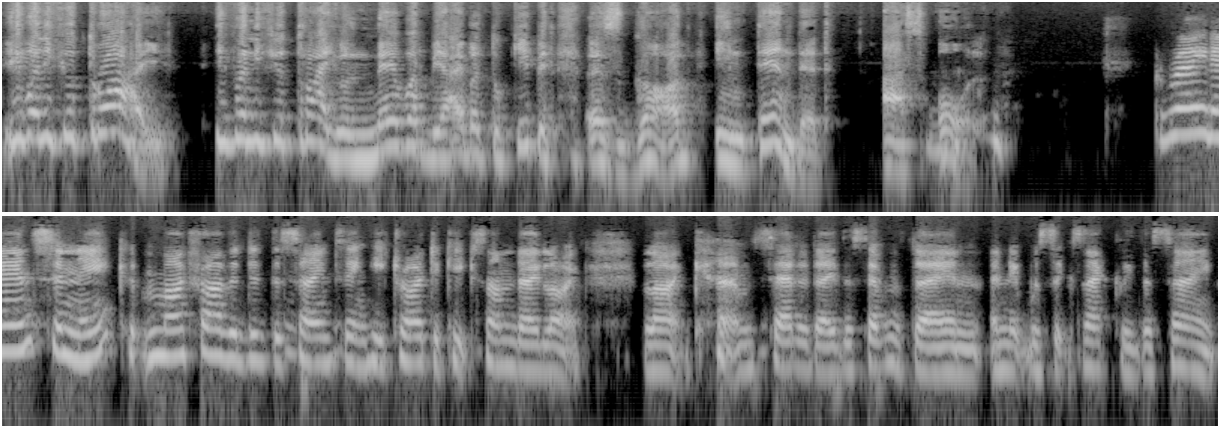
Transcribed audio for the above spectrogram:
Even if you try, even if you try, you'll never be able to keep it as God intended us mm. all. Great answer, Nick. My father did the same thing. He tried to keep Sunday like like um, Saturday, the seventh day, and and it was exactly the same.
